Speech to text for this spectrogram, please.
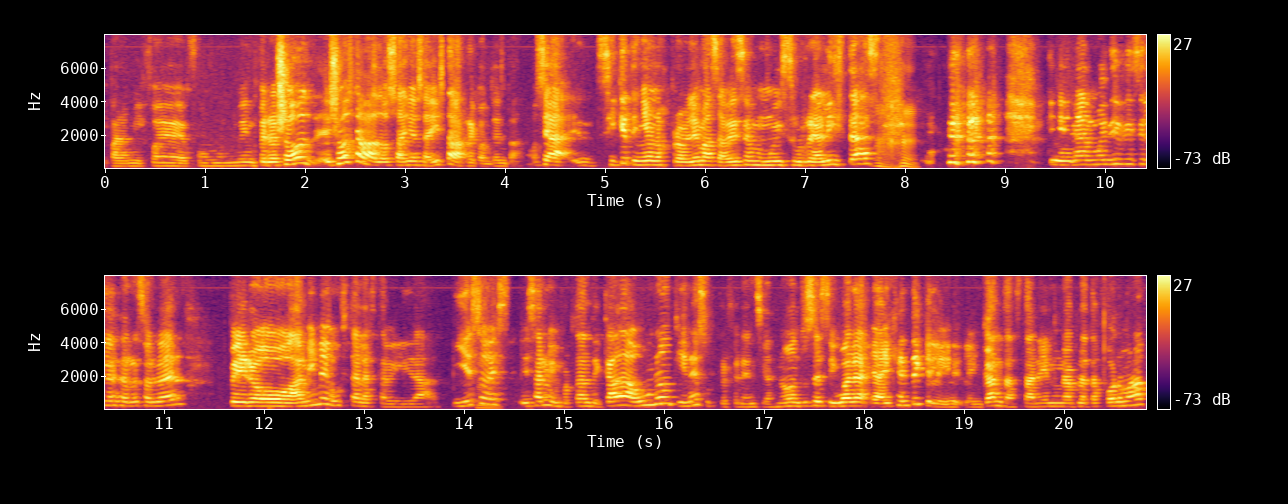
para mí fue, fue Pero yo, yo estaba dos años ahí, estaba recontenta. O sea, sí que tenía unos problemas a veces muy surrealistas, que eran muy difíciles de resolver, pero a mí me gusta la estabilidad. Y eso mm. es, es, algo importante. Cada uno tiene sus preferencias, ¿no? Entonces, igual hay gente que le, le encanta estar en una plataforma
